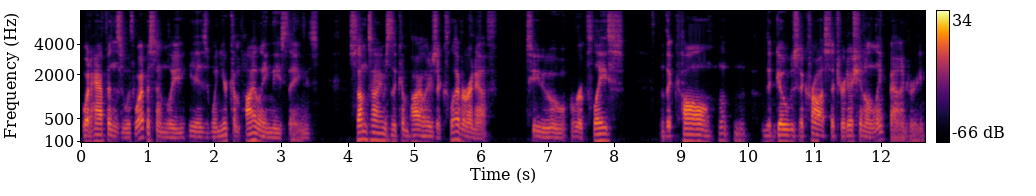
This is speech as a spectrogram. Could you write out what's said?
What happens with WebAssembly is when you're compiling these things, sometimes the compilers are clever enough to replace the call that goes across the traditional link boundary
